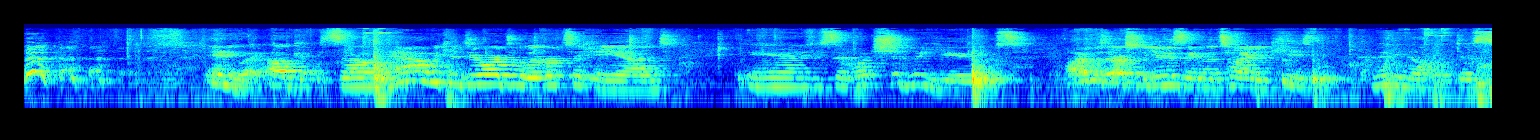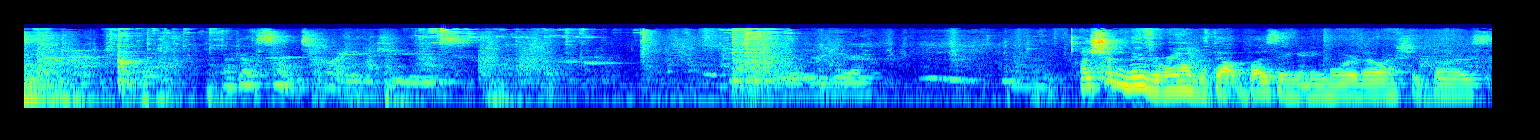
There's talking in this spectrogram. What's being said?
anyway, okay, so now we can do our deliver to hand. And if you said, what should we use? I was actually using the tiny keys, maybe not with this one. I got some tiny keys over here. I shouldn't move around without buzzing anymore, though. I should buzz.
